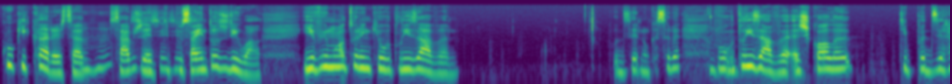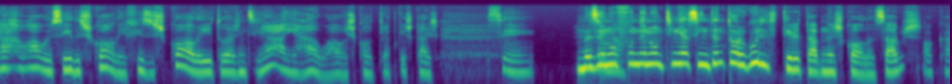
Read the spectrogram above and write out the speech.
cookie cutter, sabe? Uhum, sabes? sim, é sim, tipo, sim, saem todos de igual. E havia uma altura em que eu utilizava, vou dizer, nunca saber, Uhum. utilizava a escola tipo para dizer, ah, uau, eu saí da escola, eu fiz a escola, e toda a gente dizia, ah, yeah, uau, a escola de Teatro de Cascais. Sim, Mas Sim, eu, no não. fundo, eu não tinha assim tanto orgulho de ter estado na escola, sabes? ok.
